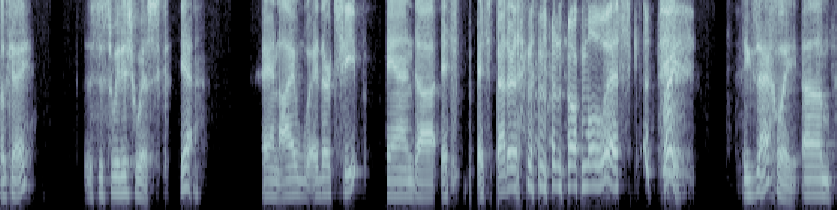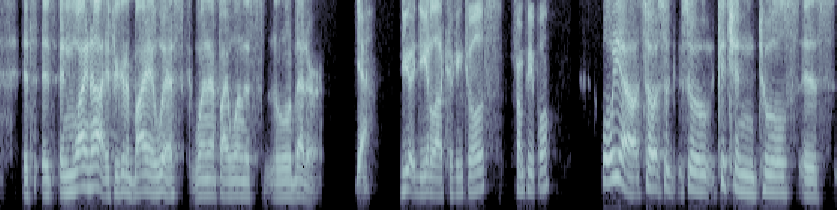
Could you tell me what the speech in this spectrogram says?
Okay, this is Swedish whisk. Yeah, and I they're cheap and uh, it's it's better than the normal whisk. right. Exactly. Um, it's it's and why not? If you're going to buy a whisk, why not buy one that's a little better? Yeah. Do you do you get a lot of cooking tools from people? Well, yeah. So so so kitchen tools is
